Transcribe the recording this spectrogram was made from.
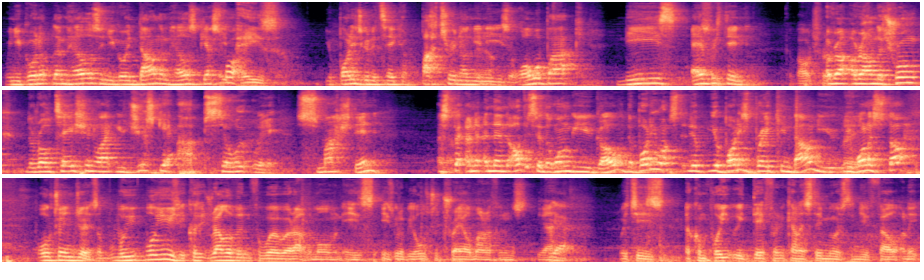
when you're going up them hills and you're going down them hills, guess It what? pays. Your body's going to take a battering on your knees, lower back, knees, everything I vouch for it. around, around the trunk, the rotation, like you just get absolutely smashed in. And, and then obviously the longer you go, the body wants to, your, your body's breaking down. You you want to stop. Ultra endurance. We, we'll use it because it's relevant for where we're at the moment. Is is going to be ultra trail marathons. Yeah. Yeah. Which is a completely different kind of stimulus than you've felt, and it,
